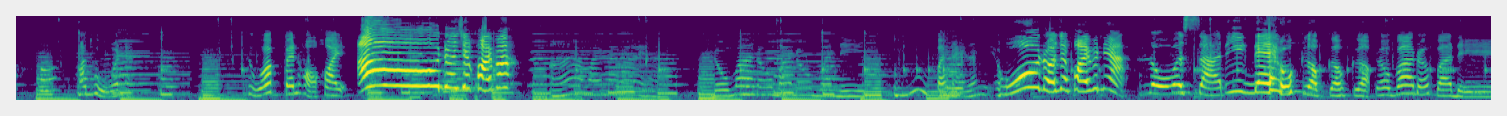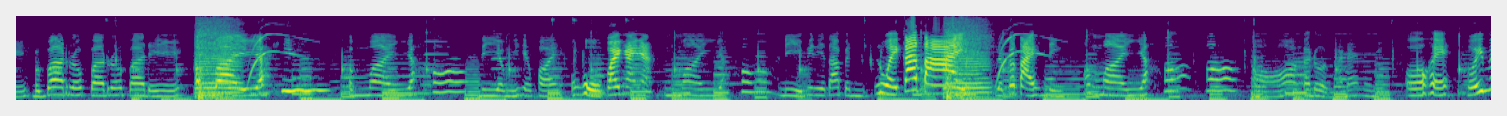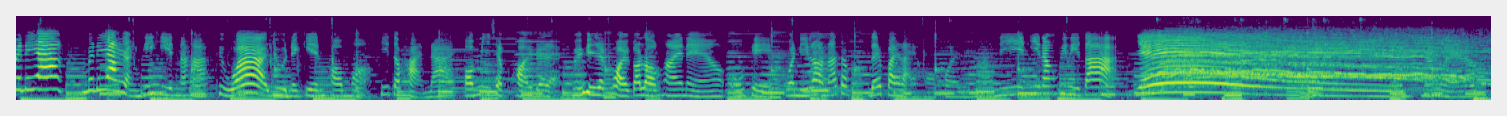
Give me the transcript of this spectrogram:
มาถูกวะเนี่ย ถือว่าเป็นหอคอย เอ้าเดินเช็คพอยต์ปะอ่าไม่ไม่ไม่อะ no ma no ma no money อืม ไปไหนนี่ยโอ้โหโดนเช็คพอยต์ปะเนี่ยโลภาษาอีเดวเกือบเกือบเกือบโรบาโรบาเดบาบาโรบาโรบาเดทำไมอะฮิทำไมอะฮดียังมีเช็คพอยต์โอ้โห ไปไงเนี่ยทำไมอะฮนี่พี่ดิต้าเป็นหน่วยกล้าตาย แล้วก็ตายจริงทำไมอะฮอ๋อกระโดดมาได้เลยนี่ โอเคเฮ้ยไม่ได้ยากไม่ได้ยากอย่างที่คิดนะคะ ถือว่าอยู่ในเกณฑ์พอเหมาะที่จะผ่านได้ เพราะมีเช็คพอยต์ด้วยแหละ ไม่มีเช็คพอยต์ก็ร้องไห้แล้วโอเค วันนี้เราน่าจะได้ไปหลายหอคอยเลยนะคะนี่ที่นั่งพินิต้าเย้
